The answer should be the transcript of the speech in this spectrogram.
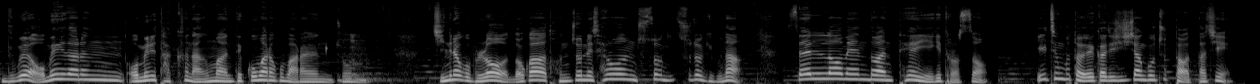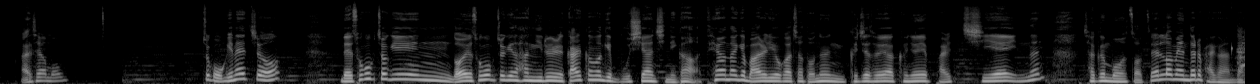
누구의 어메이 다른 어메리 다큰 악마한테 꼬마라고 말하는 좀 진이라고 불러 너가 던전의 새로운 수적, 수적이구나. 셀러맨더한테 얘기 들었어. 1층부터 여기까지 쉬지 않고 쭉 다 왔다지? 아 제가 뭐. 쭉 오긴 했죠. 내 소극적인 너의 소극적인 항의를 깔끔하게 무시한 진이가 태연하게 말을 이어가자 너는 그제서야 그녀의 발치에 있는 작은 몬스터 셀러맨더를 발견한다.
